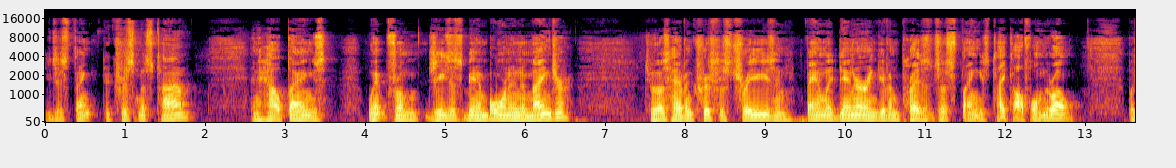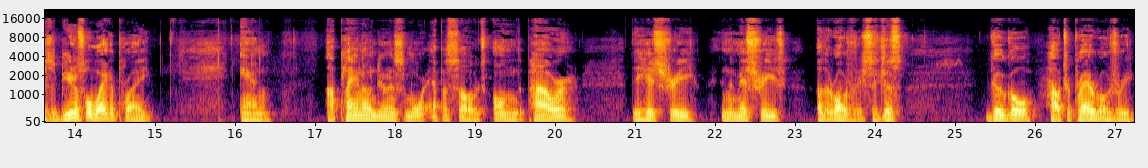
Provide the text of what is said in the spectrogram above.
You just think to Christmas time and how things went from Jesus being born in a manger to us having Christmas trees and family dinner and giving presents, just things take off on their own. But it's a beautiful way to pray. And I plan on doing some more episodes on the power, the history, and the mysteries of the rosary. So just Google how to pray a rosary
